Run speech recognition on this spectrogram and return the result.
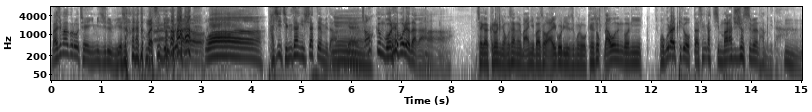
마지막으로 제 이미지를 위해서 하나 더 말씀드리고 가요. 와. 다시 증상이 시작됩니다. 예. 예, 조금 뭘 해보려다가 아. 제가 그런 영상을 많이 봐서 알고리즘으로 계속 나오는 거니 억울할 필요 없다 생각지 말아주셨으면 합니다. 음.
